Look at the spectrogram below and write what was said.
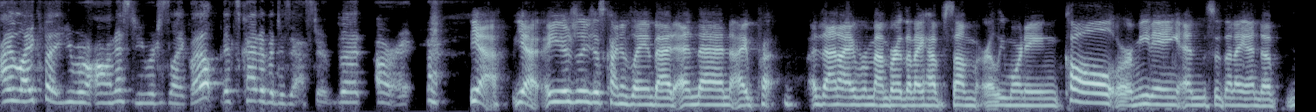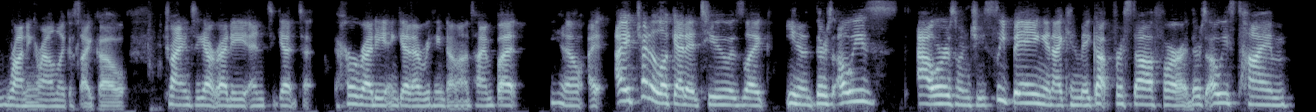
I like that you were honest you were just like, well, it's kind of a disaster, but all right. yeah, yeah. I usually just kind of lay in bed and then I pre- then I remember that I have some early morning call or meeting, and so then I end up running around like a psycho, trying to get ready and to get to her ready and get everything done on time. But you know, I I try to look at it too as like you know, there's always hours when she's sleeping and I can make up for stuff, or there's always time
